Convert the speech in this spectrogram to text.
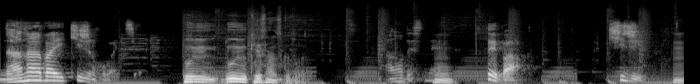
7倍記事の方がいいんですよ。どういうどういう計算ですかそれ？あのですね、うん例えば、記事、うん。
